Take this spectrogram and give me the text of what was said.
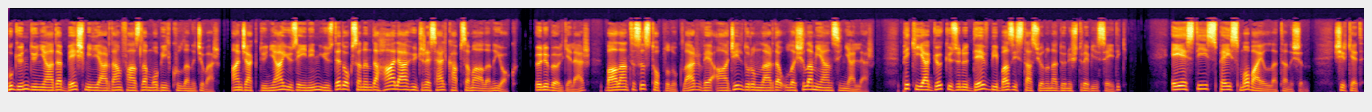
Bugün dünyada 5 milyardan fazla mobil kullanıcı var. Ancak dünya yüzeyinin %90'ında hala hücresel kapsama alanı yok. Ölü bölgeler, bağlantısız topluluklar ve acil durumlarda ulaşılamayan sinyaller. Peki ya gökyüzünü dev bir baz istasyonuna dönüştürebilseydik? AST Space Mobile'la tanışın. Şirket,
